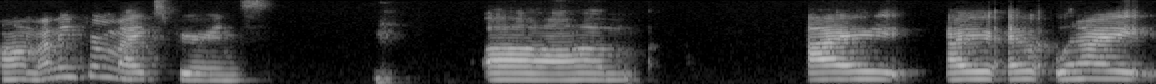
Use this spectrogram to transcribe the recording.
Um, I mean, from my experience, um, I, I, I, when I,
